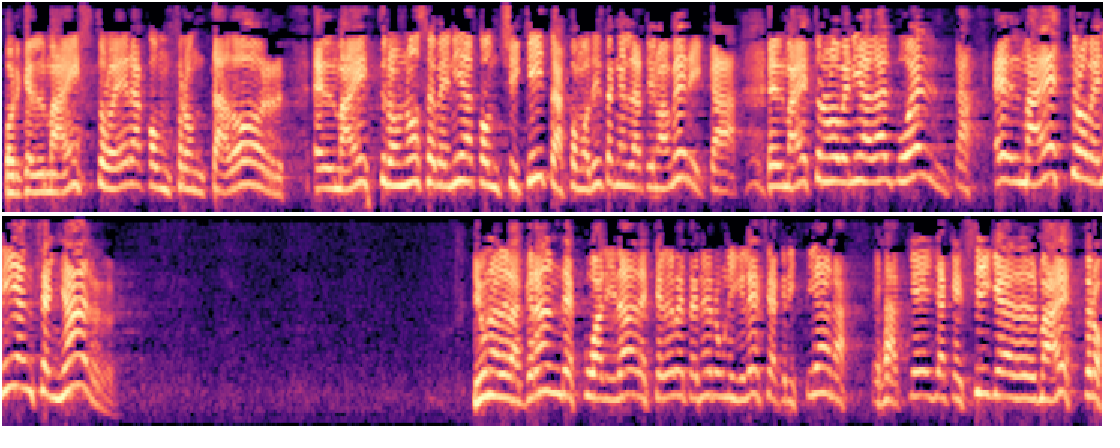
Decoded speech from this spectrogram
Porque el maestro era confrontador. El maestro no se venía con chiquitas, como dicen en Latinoamérica. El maestro no venía a dar vueltas. El maestro venía a enseñar. Y una de las grandes cualidades que debe tener una iglesia cristiana es aquella que sigue al maestro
